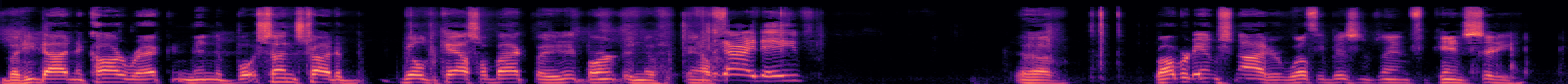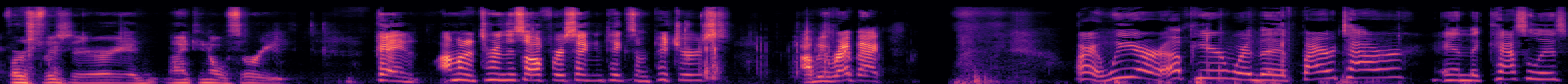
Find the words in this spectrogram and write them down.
but he died in a car wreck. And then the sons tried to build the castle back, but it burnt in the in a the guy, Dave. uh, Robert M. Snyder, wealthy businessman from Kansas City, first visited the area in 1903. Okay, I'm going to turn this off for a second, take some pictures. I'll be right back. All right, we are up here where the fire tower and the castle is.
